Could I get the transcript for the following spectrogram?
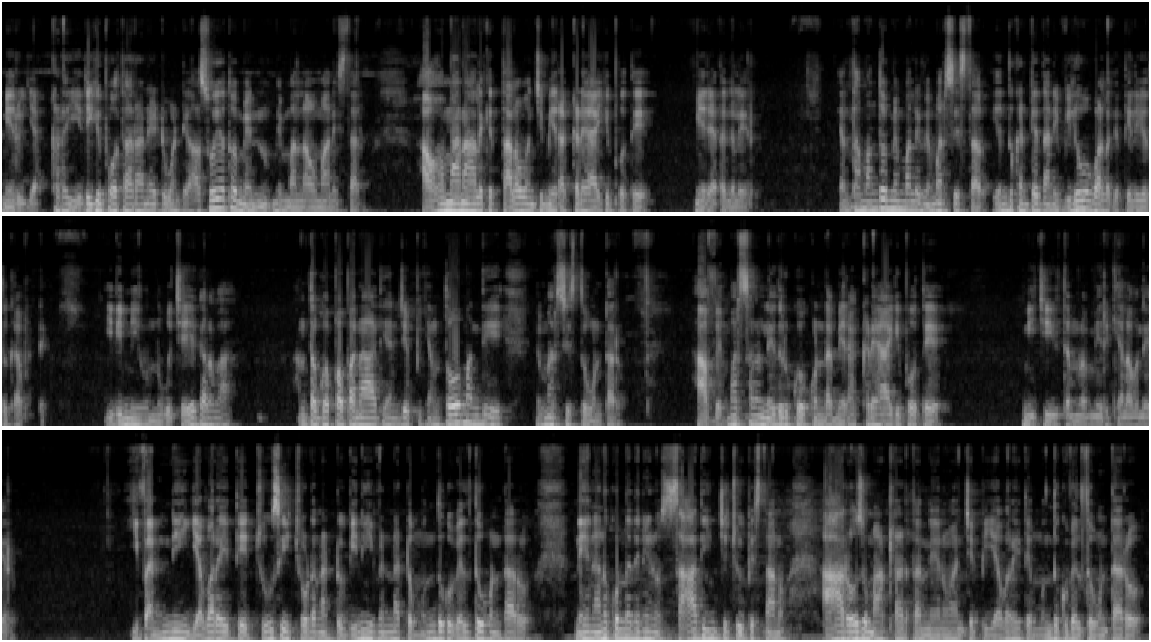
మీరు ఎక్కడ ఎదిగిపోతారనేటువంటి అసూయతో మిమ్- మిమ్మల్ని అవమానిస్తారు. అవమానాలకి తల వంచి మీరు అక్కడే ఆగిపోతే మీరు ఎదగలేరు ఎంతమందో మిమ్మల్ని విమర్శిస్తారు. ఎందుకంటే దాని విలువ వాళ్ళకి తెలియదు కాబట్టి. ఇది మీరు నువ్వు చేయగలవా? అంత గొప్ప పనా అది అని చెప్పి ఎంతోమంది విమర్శిస్తూ ఉంటారు. ఆ విమర్శలను ఎదుర్కోకుండా మీరు అక్కడే ఆగిపోతే మీ జీవితంలో మీరు గెలవలేరు. ఇవన్నీ ఎవరైతే చూసి చూడనట్టు విని విన్నట్టు ముందుకు వెళ్తూ ఉంటారో నేను అనుకున్నది నేను సాధించి చూపిస్తాను. ఆ రోజు మాట్లాడతాను నేను అని చెప్పి ఎవరైతే ముందుకు వెళ్తూ ఉంటారో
